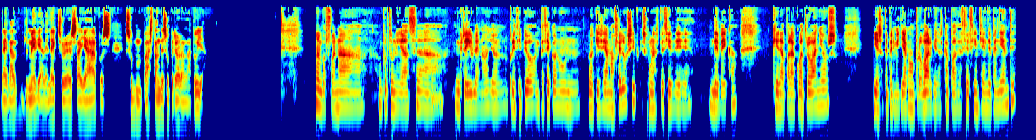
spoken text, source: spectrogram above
la edad media de lecturers allá pues es bastante superior a la tuya. Bueno, pues fue una oportunidad eh, increíble, ¿no? Yo al principio empecé con un, lo que aquí se llama fellowship, que es como una especie de, beca, que era para cuatro años y eso te permitía como probar que eras capaz de hacer ciencia independiente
